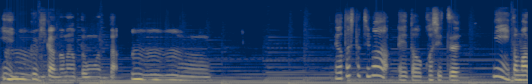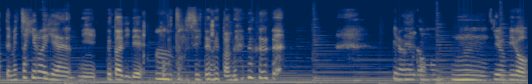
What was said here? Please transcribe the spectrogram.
いいうん空気感だなと思った。で私たちは、えー、と個室に泊まってめっちゃ広い部屋に2人でおうん布団敷いて寝たね。ねいろいろ。うん、広々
